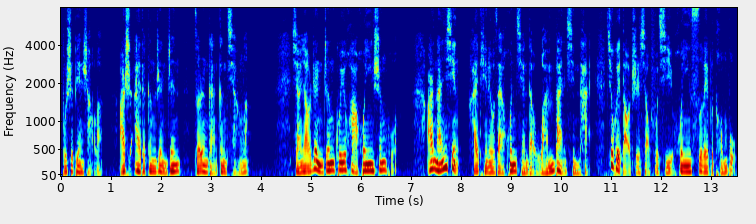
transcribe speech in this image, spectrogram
不是变少了，而是爱得更认真，责任感更强了，想要认真规划婚姻生活。而男性还停留在婚前的玩伴心态，就会导致小夫妻婚姻思维不同步，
